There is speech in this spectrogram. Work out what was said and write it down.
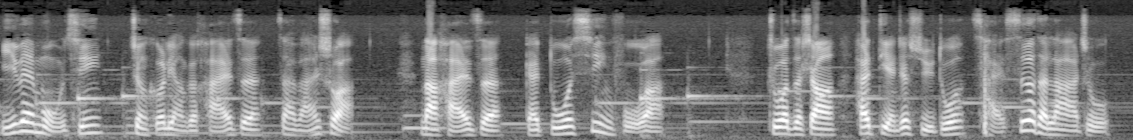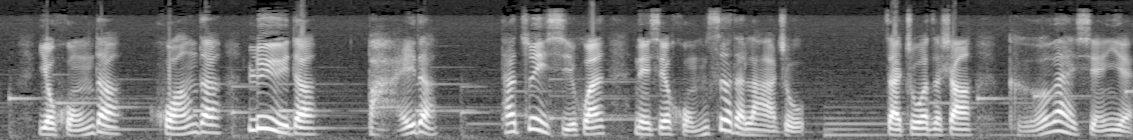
一位母亲正和两个孩子在玩耍，那孩子该多幸福啊！桌子上还点着许多彩色的蜡烛，有红的、黄的、绿的、白的。他最喜欢那些红色的蜡烛，在桌子上格外显眼。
